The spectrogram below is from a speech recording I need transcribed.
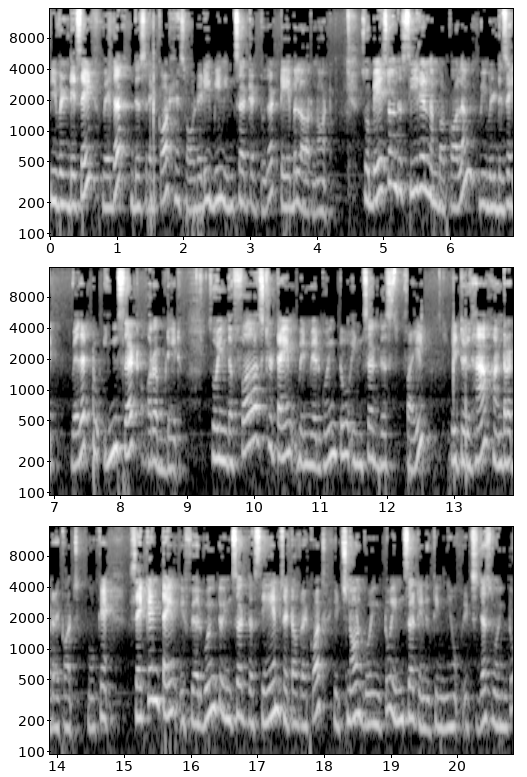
we will decide whether this record has already been inserted to the table or not. So based on the serial number column we will decide whether to insert or update. So in the first time when we are going to insert this file it will have 100 records okay? Second time if you are going to insert the same set of records it's not going to insert anything new. It's just going to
